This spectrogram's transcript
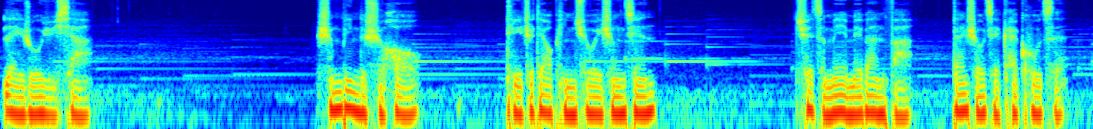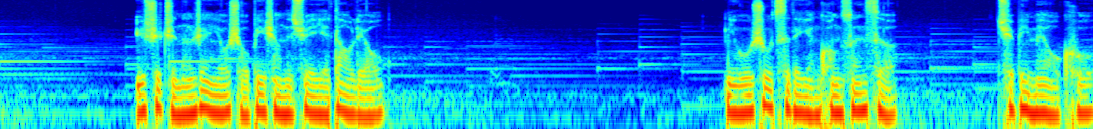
泪如雨下。生病的时候，提着吊瓶去卫生间。却怎么也没办法单手解开裤子，于是只能任由手臂上的血液倒流。你无数次的眼眶酸涩，却并没有哭，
